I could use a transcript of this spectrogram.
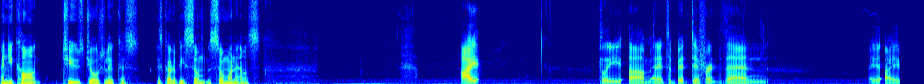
and you can't choose george lucas. There's got to be some someone else. I um, and it's a bit different than I, I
